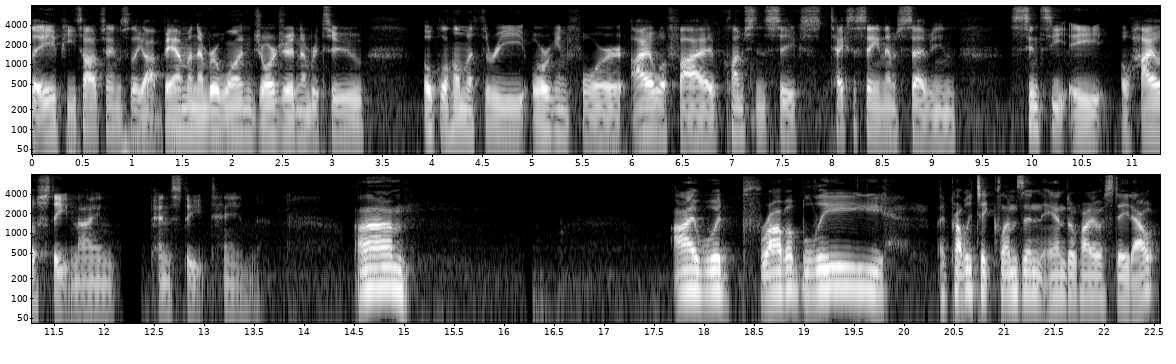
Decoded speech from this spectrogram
The AP top ten. So they got Bama number one, Georgia number two, Oklahoma three, Oregon four, Iowa five, Clemson six, Texas A and M seven, Cincy eight, Ohio State nine, Penn State ten. Um, I would probably, I'd probably take Clemson and Ohio State out,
